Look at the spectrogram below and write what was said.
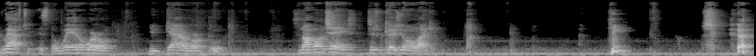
You have to. It's the way of the world. You gotta work through it. It's not gonna change just because you don't like it.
